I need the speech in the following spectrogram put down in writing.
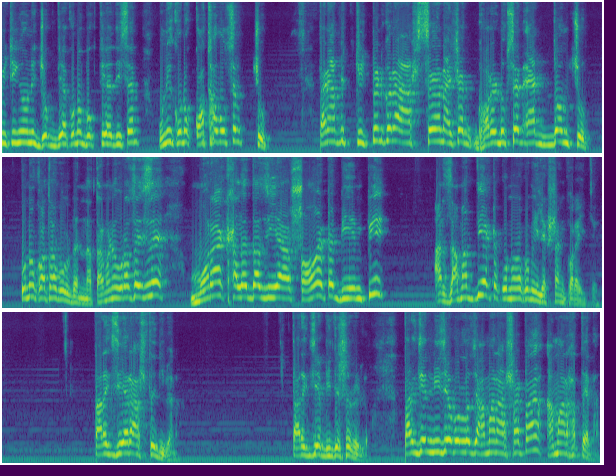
মিটিং এ উনি যোগ দিয়ে, কোনো বক্তৃতা দিয়েছেন উনি কোনো কথা বলছেন, চুপ। তাই আপনি ট্রিটমেন্ট করে আসছেন, আইসা ঘরে ঢুকছেন, একদম চুপ। কোনো কথা বলবেন না। তার মানে ওরা চাইছে মরা খালেদা জিয়া সহ একটা বিএমপি আর জামাত দিয়ে একটা কোনো রকম ইলেকশন করাইতে। তারেক জিয়ারা আসতে দিবে না। তারেক জিয়া বিদেশে রইল। তারেক জিয়া নিজে বলল যে, আমার আশাটা আমার হাতে না।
